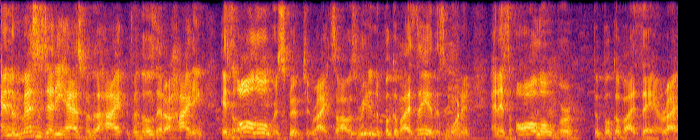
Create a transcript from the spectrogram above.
And the message that he has for the hide, for those that are hiding, it's all over scripture, right? So I was reading the book of Isaiah this morning, and it's all over the book of Isaiah, right?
